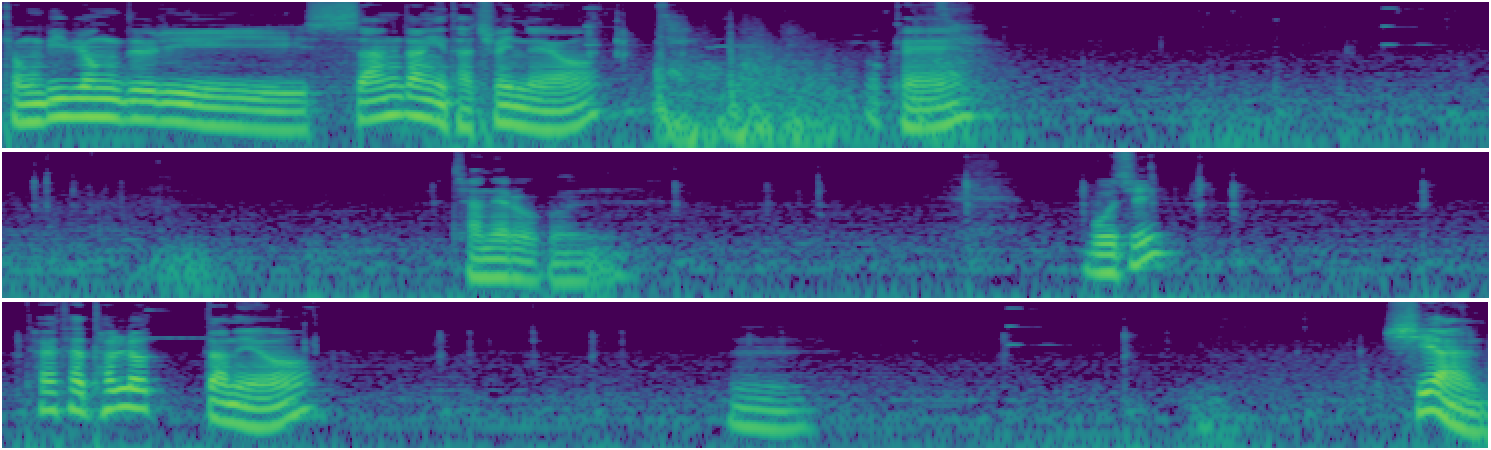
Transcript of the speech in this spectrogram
경비병들이 쌍당이 닫혀있네요 오케이 자네로군 뭐지? 탈탈 털렸다네요 음 시안.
